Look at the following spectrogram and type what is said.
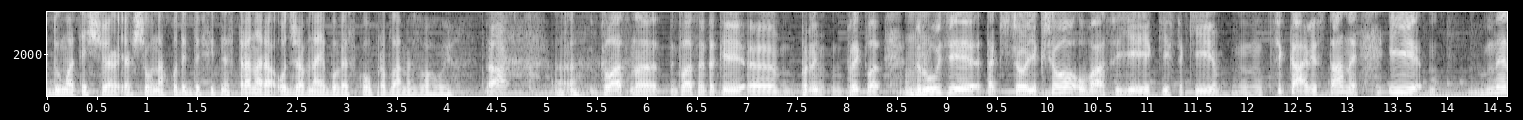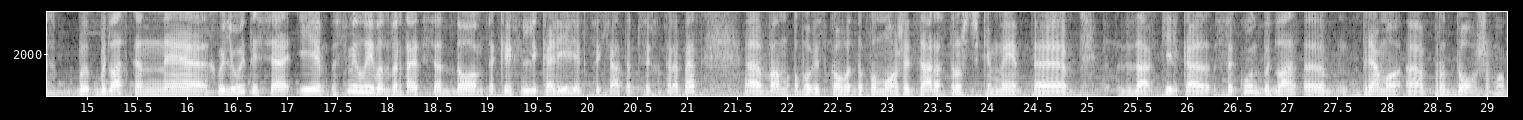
думати, що якщо вона ходить до фітнес-тренера, отже, в неї обов'язково проблеми з вагою. Так. Е. Класно, класний такий е, при, приклад. Мгм. Друзі, так що, якщо у вас є якісь такі м, цікаві стани, і не будь ласка, не хвилюйтеся і сміливо звертайтеся до таких лікарів, як психіатр, психотерапевт, е, вам обов'язково допоможуть. Зараз трошечки ми е, за кілька секунд, будь ласка, е, прямо е, продовжимо.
